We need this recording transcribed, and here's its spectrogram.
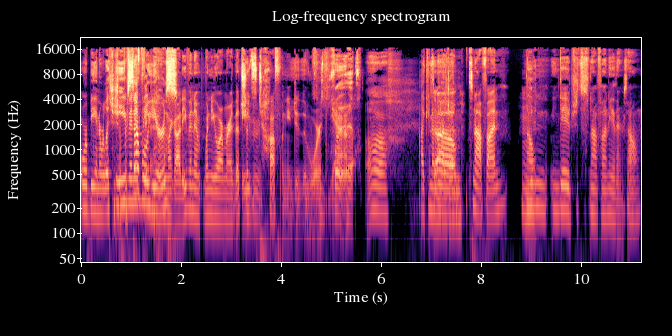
or be in a relationship Even for several it- years. Oh my god, even if, when you are married, that's just Even- tough when you do divorce. Yeah. Ugh. I can So, imagine. It's not fun. No. Even engaged, it's not fun either. So a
